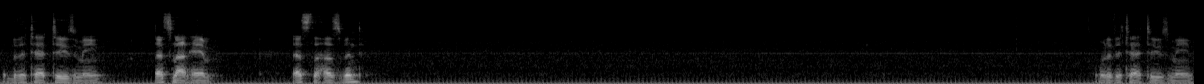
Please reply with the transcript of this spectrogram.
What do the tattoos mean? That's not him. That's the husband. What do the tattoos mean?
